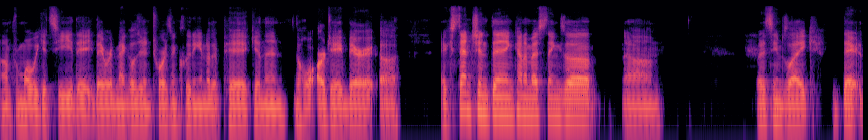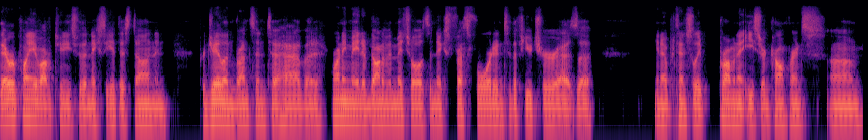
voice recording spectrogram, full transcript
Um, from what we could see, they they were negligent towards including another pick, and then the whole RJ Barrett uh, extension thing kind of messed things up. Um, but it seems like there there were plenty of opportunities for the Knicks to get this done, and for Jalen Brunson to have a running mate of Donovan Mitchell as the Knicks press forward into the future as a you know potentially prominent Eastern Conference um,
